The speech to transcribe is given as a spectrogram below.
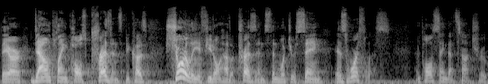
They are downplaying Paul's presence because surely if you don't have a presence, then what you're saying is worthless. And Paul's saying that's not true.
